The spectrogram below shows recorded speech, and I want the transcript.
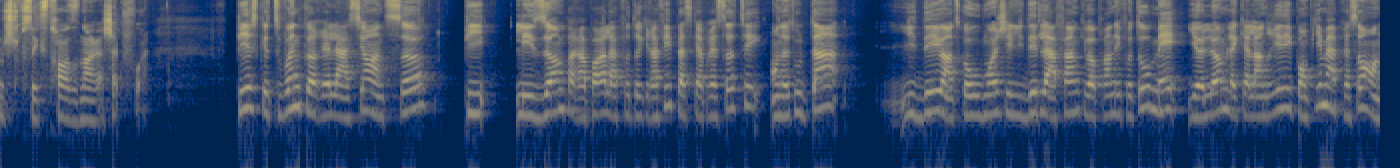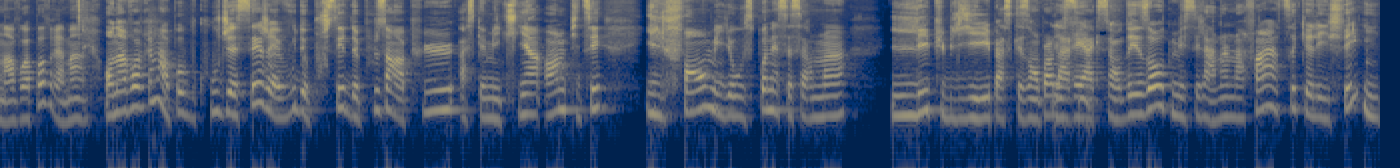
Je trouve ça extraordinaire à chaque fois. Puis est-ce que tu vois une corrélation entre ça, puis les hommes par rapport à la photographie? Parce qu'après ça, tu sais, on a tout le temps l'idée, en tout cas, moi, j'ai l'idée de la femme qui va prendre des photos, mais il y a l'homme, le calendrier des pompiers, mais après ça, on n'en voit pas vraiment. On n'en voit vraiment pas beaucoup. J'essaie, j'avoue, de pousser de plus en plus à ce que mes clients hommes, puis tu sais, ils font, mais ils n'osent pas nécessairement les publier parce qu'ils ont peur de la réaction des autres, mais c'est la même affaire, tu sais, que les filles.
